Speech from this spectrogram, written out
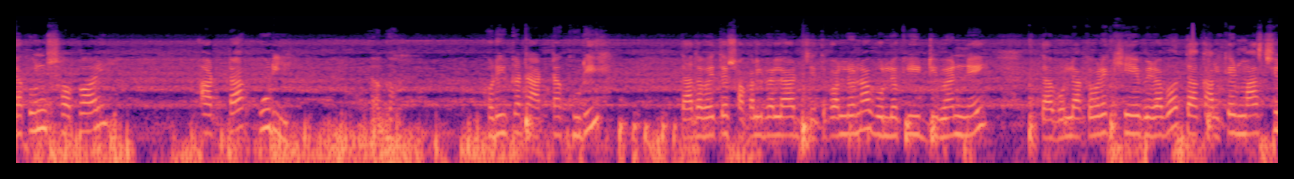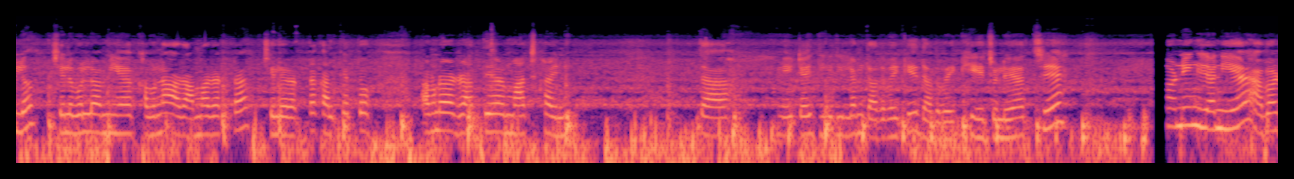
এখন সকাল আটটা কুড়ি। ঘড়ির কাটা আটটা কুড়ি। দাদাভাই তো সকালবেলা আর যেতে পারল না, বলল কি ডিমান্ড নেই। তা বলল একেবারে খেয়ে বেরাবো তা কালকের মাছ ছিল, ছেলে বলল আমি আর খাব না, আর আমার একটা, ছেলের একটা, কালকে তো আমরা রাতে আর মাছ খাইনি। তা এইটাই দিয়ে দিলাম দাদাভাইকে, দাদাভাই খেয়ে চলে যাচ্ছে। মর্নিং জানিয়ে আবার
